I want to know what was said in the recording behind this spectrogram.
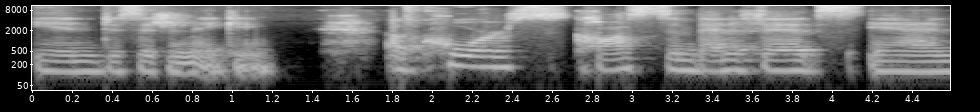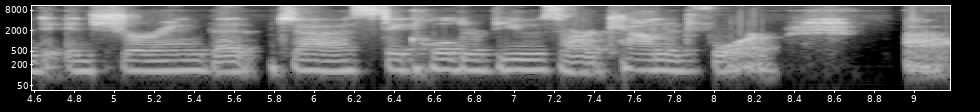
in decision making. Of course, costs and benefits and ensuring that uh, stakeholder views are accounted for uh,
